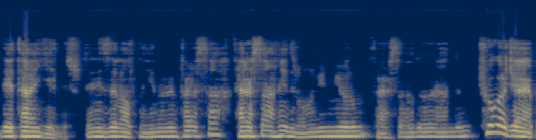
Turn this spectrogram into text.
detay gelir. Denizler altında 20 bin fersah. Fersah nedir onu bilmiyorum. Fersahı da öğrendim. Çok acayip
